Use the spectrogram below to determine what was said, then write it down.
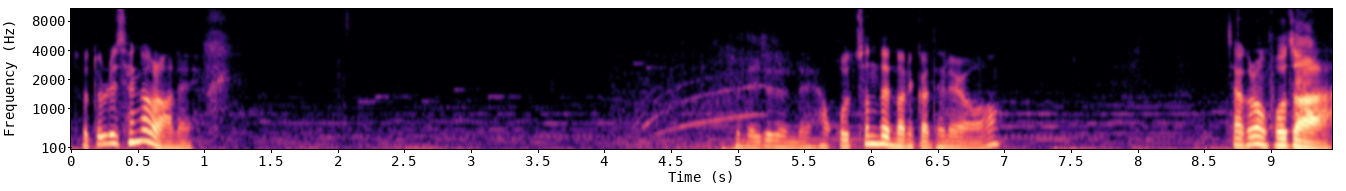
저 뚫릴 생각을 안해. 근데 이제 됐네. 한 5천 대 넣으니까 되네요 자 그럼 보자.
